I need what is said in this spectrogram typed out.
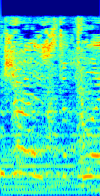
I'm just a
